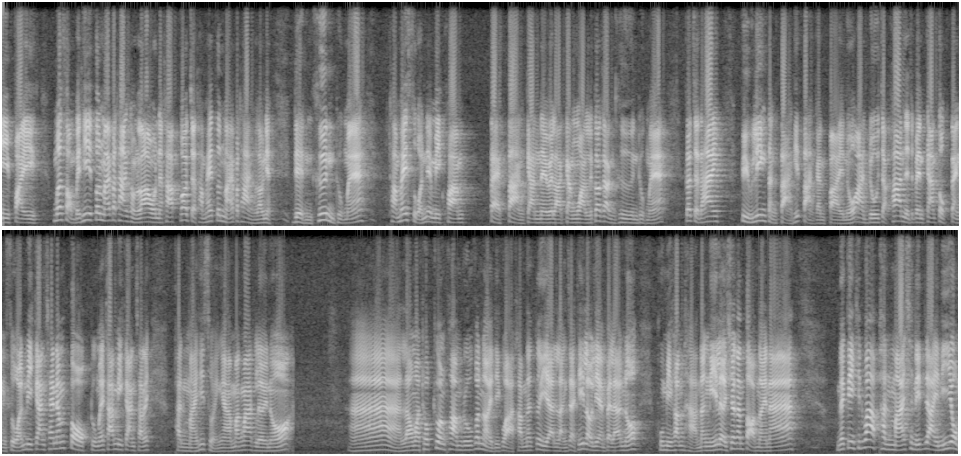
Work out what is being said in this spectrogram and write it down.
มีไฟเมื่อส่องไปที่ต้นไม้ประธานของเรานะครับ ก็จะทำให้ต้นไม้ประธานของเราเนี่ยเด่นขึ้นถูกไหมทำให้สวนเนี่ยมีความแตกต่างกันในเวลากลางวันแล้วก็กลางคืนถูกไหมก็จะได้ ฟีลลิ่งต่างๆ ที่ต่างกันไปเนาะอ่านดูจากภาพเนี่ยจะเป็นการตกแต่งสวน มีการใช้น้ำตกถูกไหมครับมีการใช้พันไม้ที่สวยงามมากๆเลยเนาะอ่าเรามาทบทวนความรู้กันหน่อยดีกว่าครับนักเรียนหลังจากที่เราเรียนไปแล้วเนาะครูมีคำถามดังนี้เลยช่วยกันตอบหน่อยนะ นักเรียนคิดว่าพันไม้ชนิดใดนิยม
